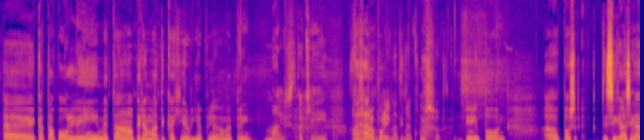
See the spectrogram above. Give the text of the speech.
ε, κατά πολύ με τα πειραματικά χειρουργία που λέγαμε πριν. Μάλιστα. Οκ. Θα χαρώ πολύ να την ακούσω. Λοιπόν, α, πώς, σιγά σιγά,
